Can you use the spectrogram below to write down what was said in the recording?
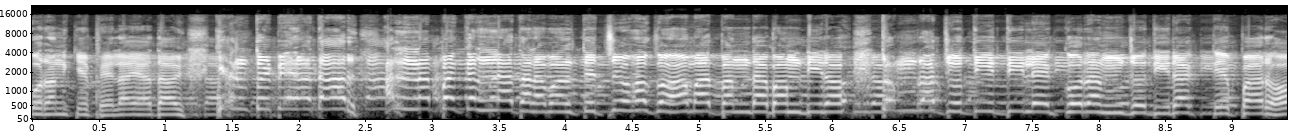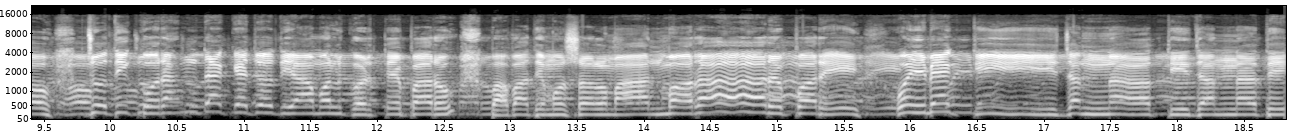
কোরআনকে ফেলাইয়া দেয়। কিন্তু বেরাদার, আল্লাহ তাআলা বলতেছে, ওগো আমার বান্দা বান্দিরা, তোমরা যদি দিলে কোরআন যদি রাখতে পারো, যদি কোরআনটাকে যদি আমল করতে পারো, বাবাজি মুসলমান মরার পরে ওই ব্যক্তি জান্নাতি জান্নাতি।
